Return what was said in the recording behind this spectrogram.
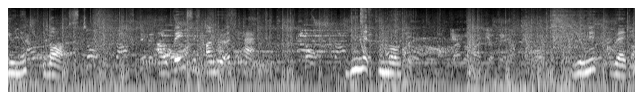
Unit lost. Our base is under attack. Unit promoted. Unit ready.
